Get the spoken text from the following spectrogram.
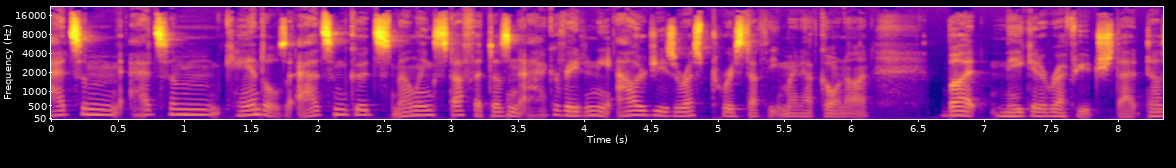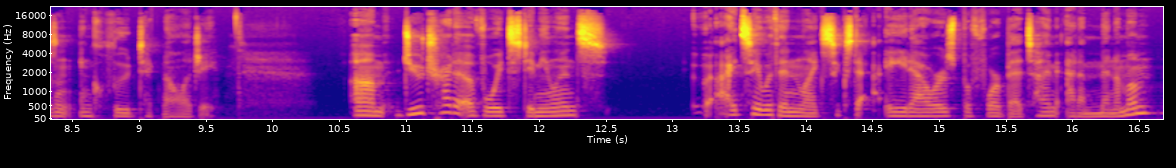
add some add some candles add some good smelling stuff that doesn't aggravate any allergies or respiratory stuff that you might have going on but make it a refuge that doesn't include technology. Um, do try to avoid stimulants i'd say within like six to eight hours before bedtime at a minimum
